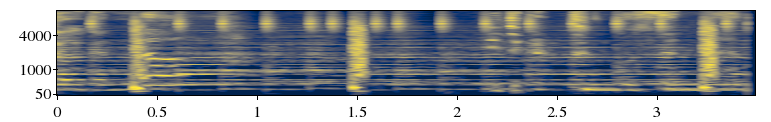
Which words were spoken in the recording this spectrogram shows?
작은 너. 이제 같은 곳에 난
